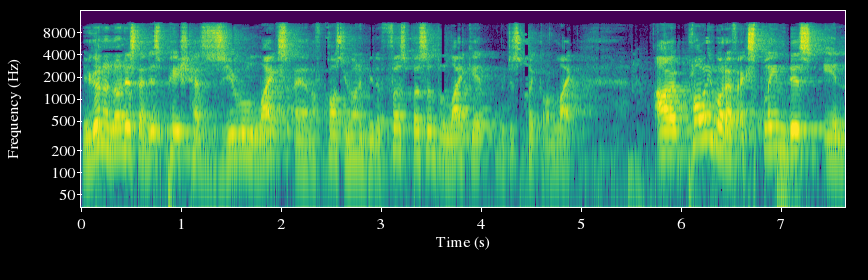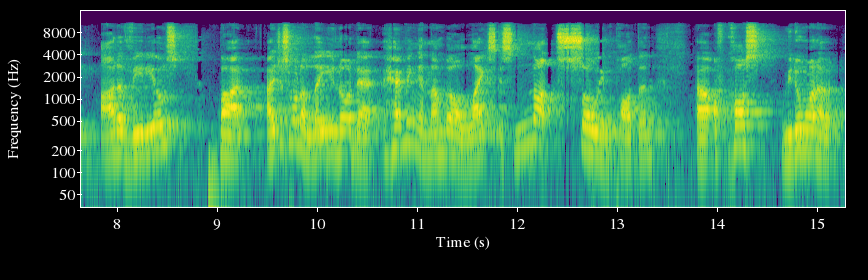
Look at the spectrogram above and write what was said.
you're going to notice that this page has zero likes. And of course, you want to be the first person to like it. We just click on like. I probably would have explained this in other videos, but I just want to let you know that having a number of likes is not so important. Uh, of course, we don't want to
